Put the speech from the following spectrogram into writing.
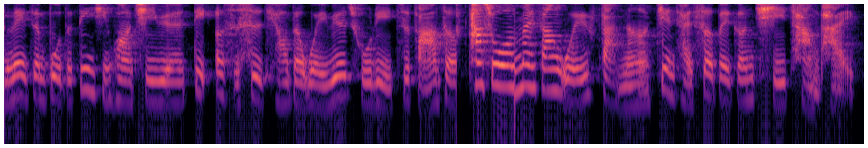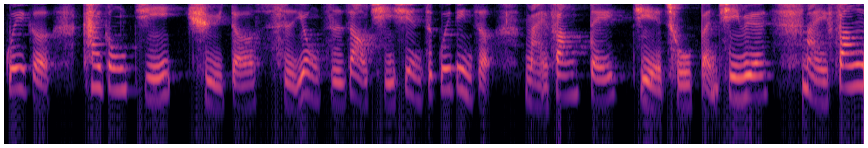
内政部的定型化契约第二十四条的违约处理之法则，他说卖方违反呢建材设备跟其厂牌规格开工及取得使用执照期限之规定者，买方得解除本契约。买方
